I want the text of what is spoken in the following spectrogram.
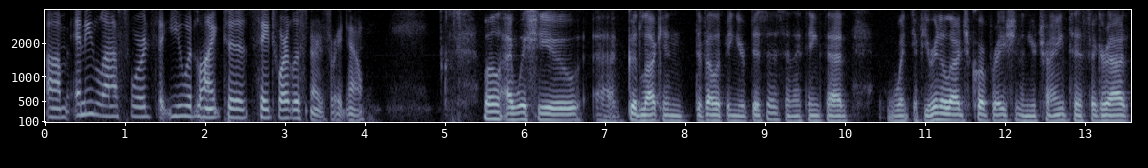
Um, any last words that you would like to say to our listeners right now? Well, I wish you uh, good luck in developing your business, and I think that when if you're in a large corporation and you're trying to figure out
